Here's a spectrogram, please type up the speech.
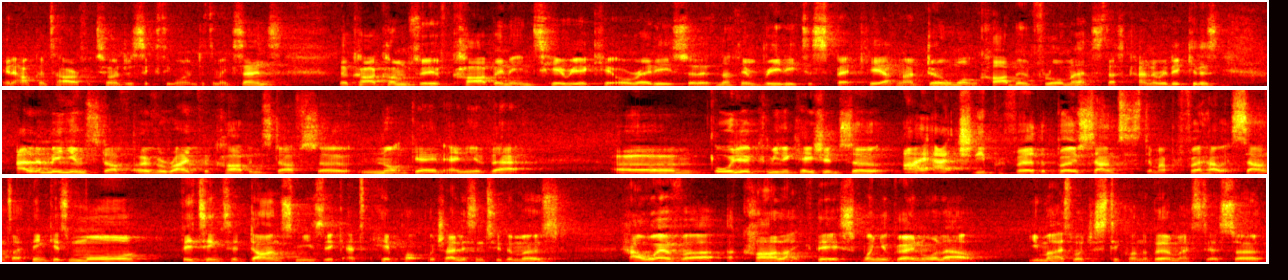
in Alcantara for 261 doesn't make sense. The car comes with carbon interior kit already, so there's nothing really to spec here. And I don't want carbon floor mats, that's kind of ridiculous. Aluminium stuff overrides the carbon stuff, so not getting any of that. Um, audio communication, so I actually prefer the Bose sound system. I prefer how it sounds. I think it's more fitting to dance music and hip hop, which I listen to the most. However, a car like this, when you're going all out, you might as well just stick on the Burmeister. So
